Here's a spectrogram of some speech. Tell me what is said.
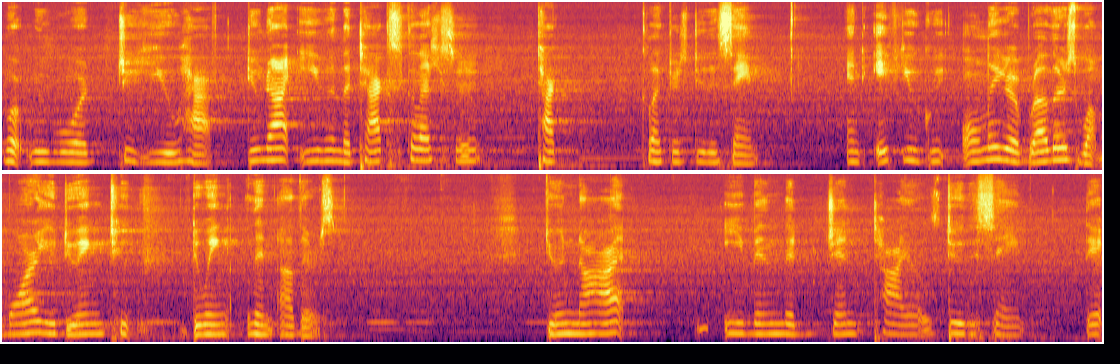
what reward do you have? Do not even the tax collector, tax collectors do the same? And if you greet only your brothers, what more are you doing to doing than others? Do not even the Gentiles do the same? They,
